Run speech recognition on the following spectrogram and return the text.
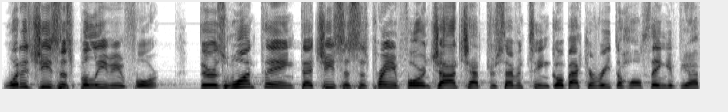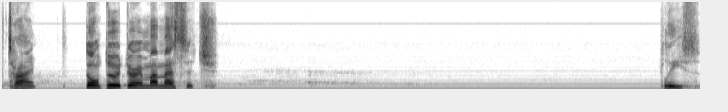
What is Jesus believing for? There is one thing that Jesus is praying for in John chapter 17. Go back and read the whole thing if you have time. Don't do it during my message. Please.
